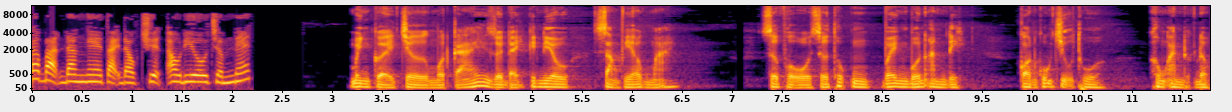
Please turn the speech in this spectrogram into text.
Các bạn đang nghe tại đọc truyện audio.net. Minh cười trừ một cái rồi đẩy cái niêu sang phía ông mãi. Sư phụ sư thúc với anh bốn ăn đi, con cũng chịu thua, không ăn được đâu.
